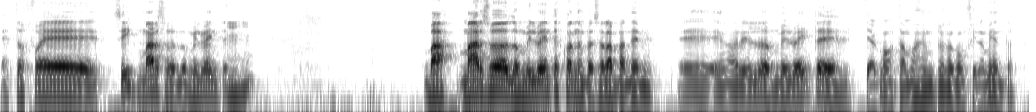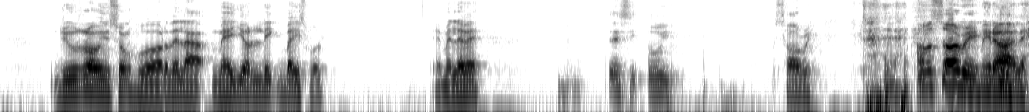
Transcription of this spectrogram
Esto fue, sí, marzo del 2020. Ujú. Va, marzo del 2020 es cuando empezó la pandemia. Eh, en abril del 2020, es ya cuando estamos en pleno confinamiento. Drew Robinson, jugador de la Major League Baseball, MLB. deci- uy, sorry. I'm sorry. Mira, vale,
